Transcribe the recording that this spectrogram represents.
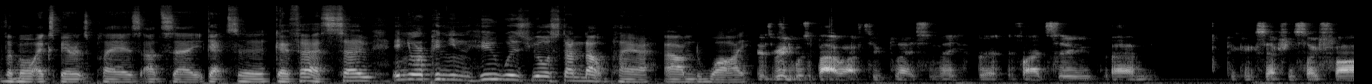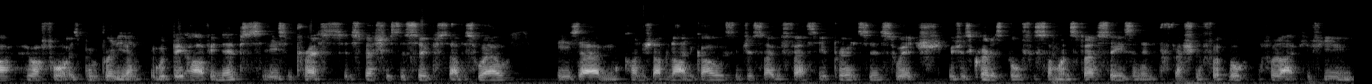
the more experienced players, I'd say, get to go first. So, in your opinion, who was your standout player and why? It really was a battle out of two players for me, but if I had to um, pick an exception so far, who I thought has been brilliant, it would be Harvey Knibbs. He's impressed, especially as a super sub as well. He's um, conjured up nine goals in just over 30 appearances, which which is creditable for someone's first season in professional football. I feel like if you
